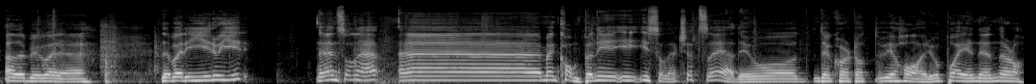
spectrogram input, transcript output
Ja, det blir bare Det bare gir og gir. Men sånn er det. Eh, men kampen i, i isolert sett, så er det jo Det er klart at vi har jo på 1-1 der, da.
